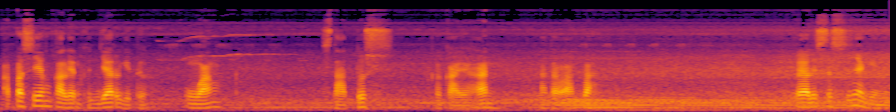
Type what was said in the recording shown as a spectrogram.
Apa sih yang kalian kejar gitu? Uang status kekayaan atau apa? Realistisnya gini.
